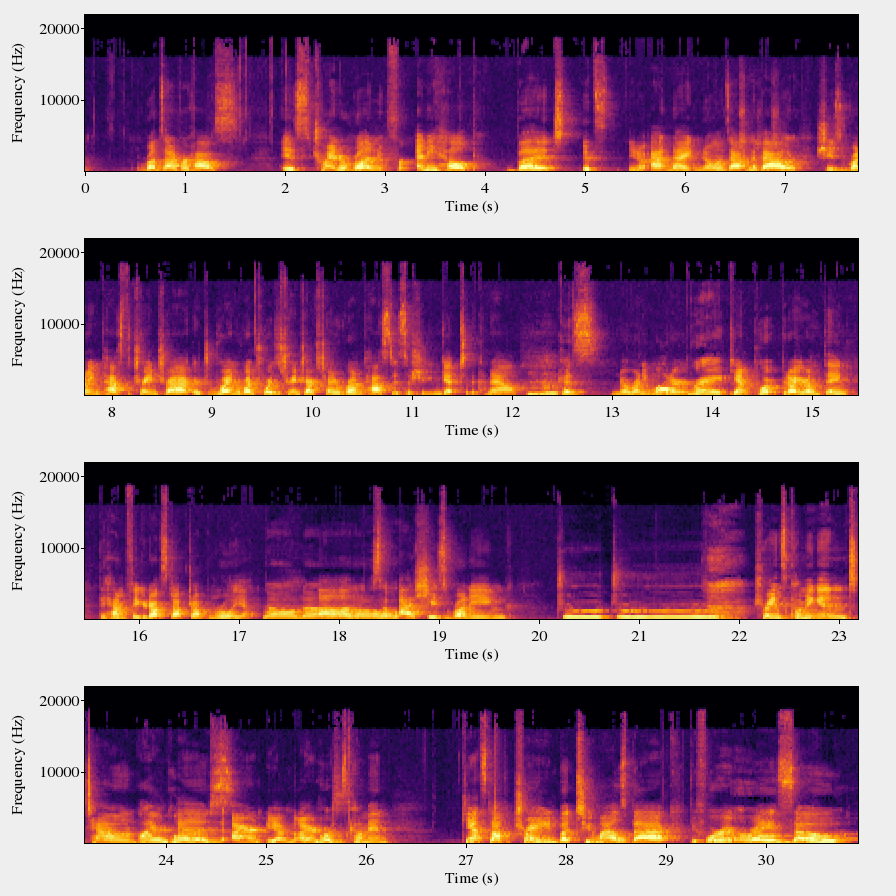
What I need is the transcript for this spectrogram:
runs out of her house, is trying to run for any help, but it's you know at night, no one's out and about. She's running past the train track or trying to run towards the train tracks, trying to run past it so she can get to the canal because no running water. Mm-hmm. Right. Can't put, put out your own thing. They haven't figured out stop, drop, and roll yet. Oh no. Um, so as she's running, trains coming into town. Iron horse. And iron, yeah, iron horses come in. Can't stop a train, but two miles back before it, right? So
